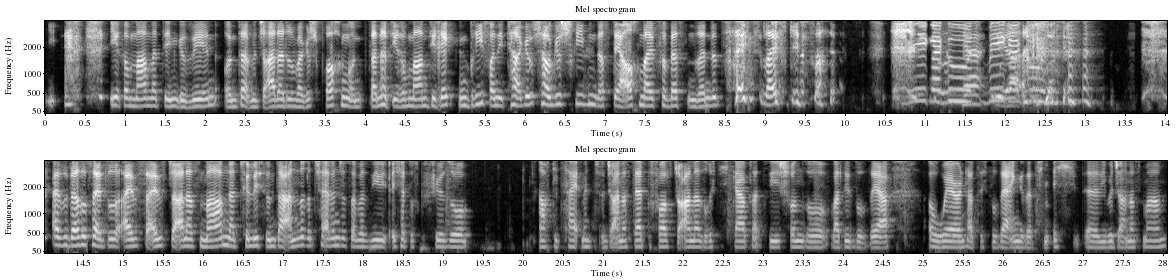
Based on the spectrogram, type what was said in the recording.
ihre Mom hat den gesehen und hat mit Joanna drüber gesprochen und dann hat ihre Mom direkt einen Brief an die Tagesschau geschrieben, dass der auch mal zur besten Sendezeit live gehen soll. Mega gut, ja, mega ja. gut. Also das ist halt so eins zu eins Joannas Mom. Natürlich sind da andere Challenges, aber sie, ich hatte das Gefühl so, auch die Zeit mit Joannas Dad, bevor es Joanna so richtig gab, hat sie schon so, war sie so sehr aware und hat sich so sehr eingesetzt. Ich, äh, liebe Janas Mom.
